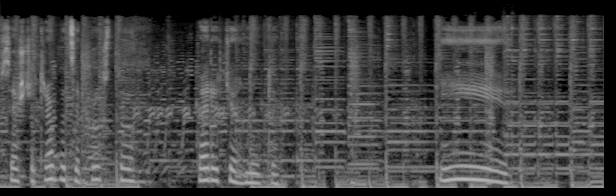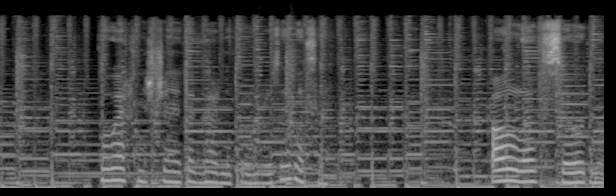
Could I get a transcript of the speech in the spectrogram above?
Все, що треба, це просто перетягнути. І поверхня ще не так гарно прогрузилася, але все одно.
